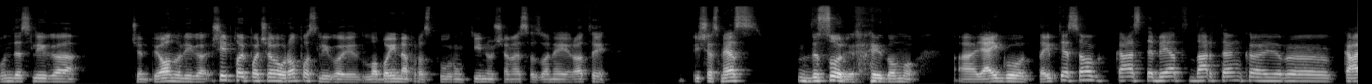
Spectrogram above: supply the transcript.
Bundesliga, Čempionų lyga, šiaip toj pačioje Europos lygoje labai neprastų rungtynių šiame sezone yra, tai iš esmės visur yra įdomu. Jeigu taip tiesiog, ką stebėt dar tenka ir ką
